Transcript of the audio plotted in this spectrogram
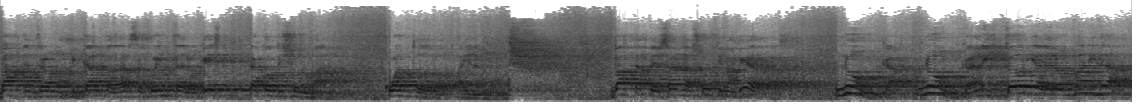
basta entrar a un hospital para darse cuenta de lo que es la condición humana. ¿Cuánto dolor hay en el mundo? Basta pensar en las últimas guerras. Nunca, nunca en la historia de la humanidad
